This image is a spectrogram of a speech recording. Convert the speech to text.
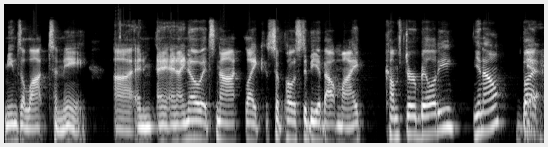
means a lot to me, uh, and and I know it's not like supposed to be about my comfortability, you know, but Yeah.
